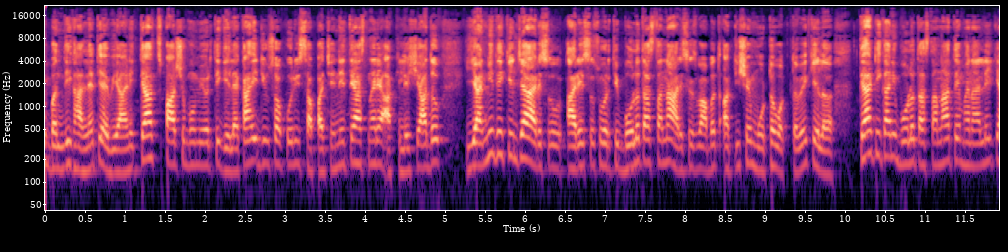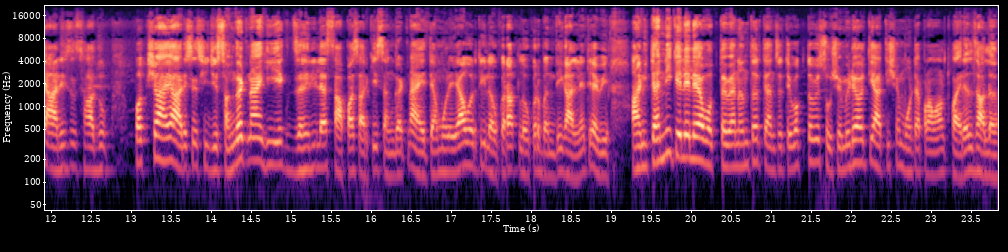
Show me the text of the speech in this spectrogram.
बंदी घालण्यात यावी आणि त्याच पार्श्वभूमीवरती गेल्या काही दिवसापूर्वी सपाचे नेते असणारे अखिलेश यादव यांनी देखील ज्या R S R S S वरती बोलत असताना आर एस एस बाबत अतिशय मोठं वक्तव्य केलं. त्या ठिकाणी बोलत असताना ते म्हणाले की आर एस एस हा जो पक्ष आहे आर एस एस ही जी संघटना आहे ही एक जहरील्या सापासारखी संघटना आहे. त्यामुळे यावरती लवकरात लवकर बंदी घालण्यात यावी. आणि त्यांनी केलेल्या या वक्तव्यानंतर त्यांचं ते वक्तव्य सोशल मीडियावरती अतिशय मोठ्या प्रमाणात व्हायरल झालं.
